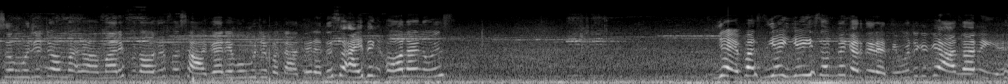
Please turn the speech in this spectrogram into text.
सो मुझे जो हमारे फोटोग्राफर सागर है वो मुझे बताते रहते so I think all I know is ये बस ये यही सब मैं करते रहती हूँ। मुझे क्योंकि आता नहीं है।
